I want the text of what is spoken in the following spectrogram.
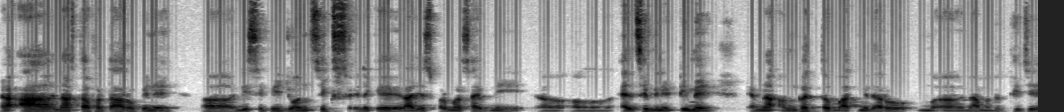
આ નાસ્તા ફરતા આરોપીને ડીસીપી જોન સિક્સ એટલે કે રાજેશ પરમાર સાહેબની એલસીબીની ટીમે એમના અંગત બાતમીદારોના મદદથી જે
